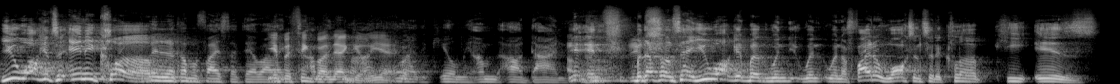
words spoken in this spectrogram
you walk into any I've club been in a couple fights like that. where Yeah, like- but think I'm about like, that, no, Gil, I- yeah. You don't to kill me. I'm, I'll die. In this. and but that's what I'm saying. You walk in, but when when when a fighter walks into the club, he is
